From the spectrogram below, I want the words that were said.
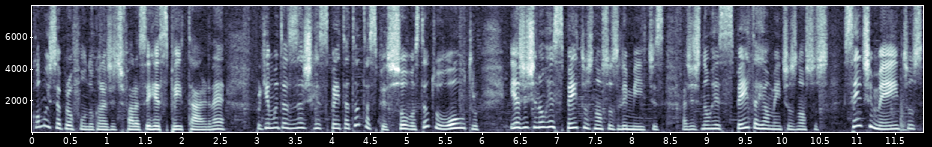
Como isso é profundo quando a gente fala se respeitar, né? Porque muitas vezes a gente respeita tantas pessoas, tanto o outro, e a gente não respeita os nossos limites, a gente não respeita realmente os nossos sentimentos,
